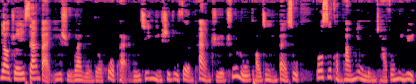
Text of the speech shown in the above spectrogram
要追三百一十五万元的货款。如今民事部分判决出炉，陶晶莹败诉，公司恐怕面临查封命运。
